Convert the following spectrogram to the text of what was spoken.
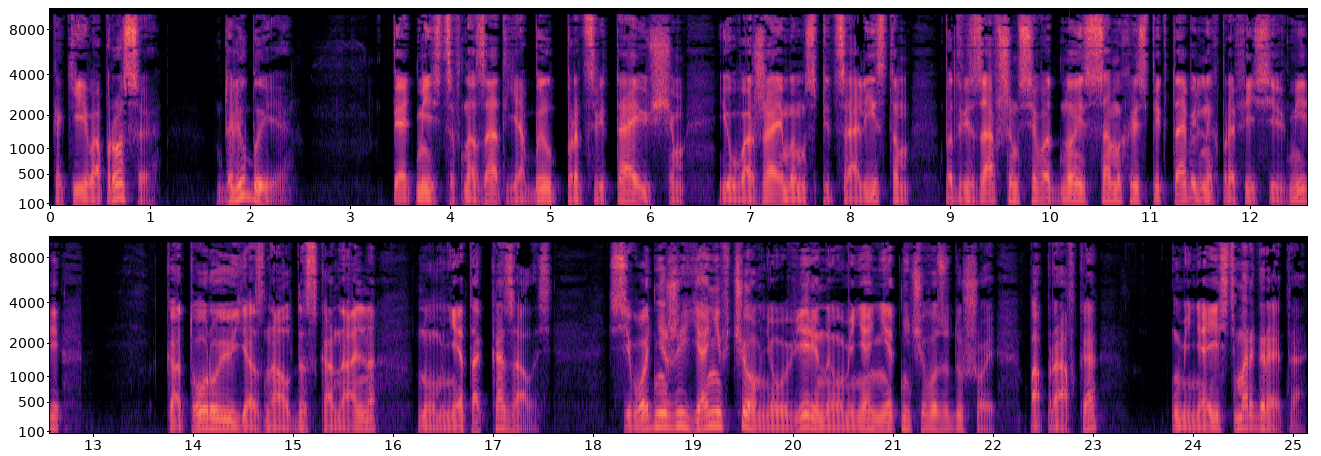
Какие вопросы? Да любые. Пять месяцев назад я был процветающим и уважаемым специалистом, подвязавшимся в одной из самых респектабельных профессий в мире, которую я знал досконально, ну, мне так казалось. Сегодня же я ни в чем не уверен, и у меня нет ничего за душой. Поправка, у меня есть Маргарета.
